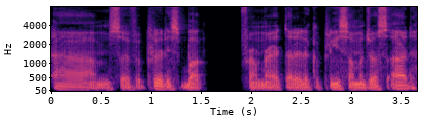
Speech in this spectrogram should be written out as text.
Um, so if I play this back from right at the little please, I'm just add.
